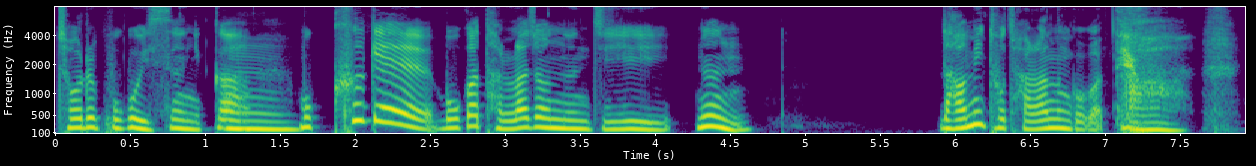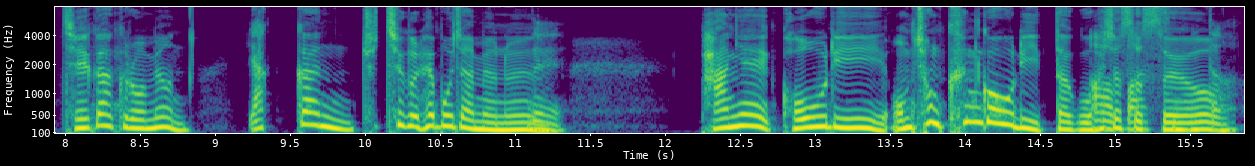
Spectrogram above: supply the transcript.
저를 보고 있으니까 음. 뭐 크게 뭐가 달라졌는지는 남이 더 잘하는 것 같아요. 아, 제가 그러면 약간 추측을 해보자면은 네. 방에 거울이 엄청 큰 거울이 있다고 아, 하셨었어요. 맞습니다.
